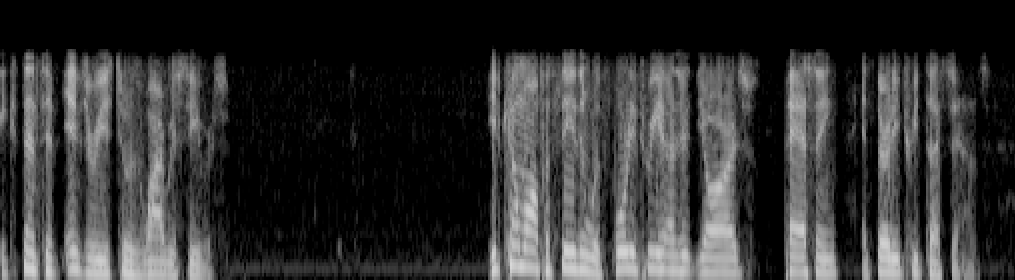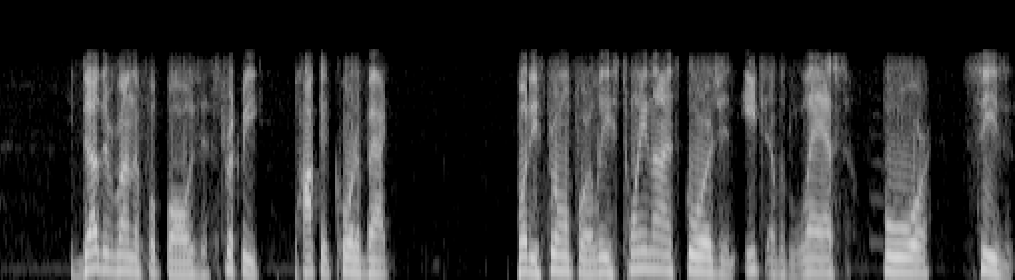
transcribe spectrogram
extensive injuries to his wide receivers. He'd come off a season with 4,300 yards passing and 33 touchdowns. He doesn't run the football. He's a strictly pocket quarterback, but he's thrown for at least 29 scores in each of his last four seasons.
